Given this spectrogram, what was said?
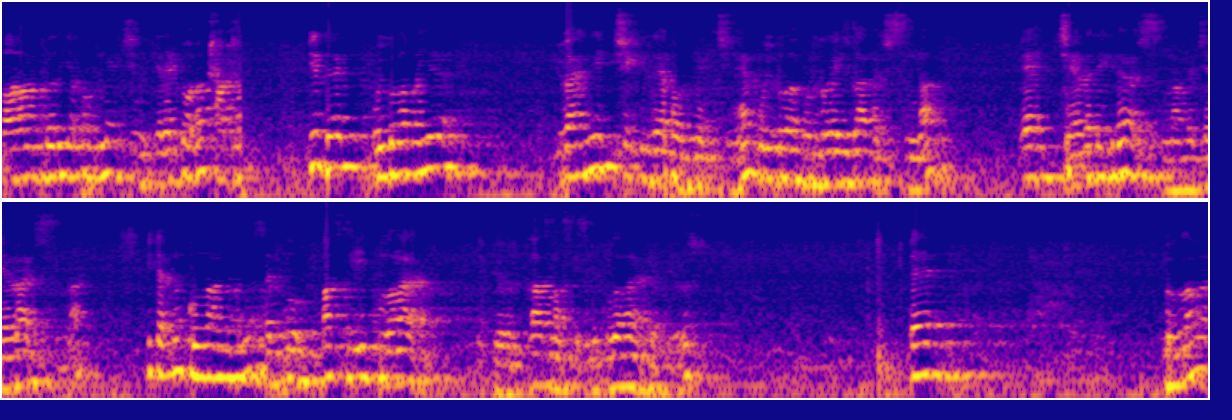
bağlantıları yapabilmek için gerekli olan parça. Bir de uygulamayı güvenli bir şekilde yapabilmek için hem uygula, uygulayıcılar açısından ve çevredekiler açısından ve çevre açısından bir takım kullandığımız bu maskeyi kullanarak yapıyoruz. Gaz maskesini kullanarak yapıyoruz. Ve uygulama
